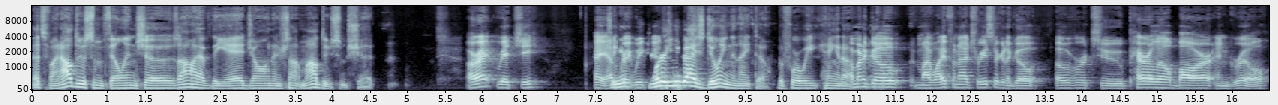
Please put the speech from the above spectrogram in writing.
That's fine. I'll do some fill-in shows. I'll have the edge on or something. I'll do some shit. All right, Richie. Hey, have So a great weekend. What are you guys doing tonight, though? Before we hang it up, I'm gonna go. My wife and I, Teresa, are gonna go over to Parallel Bar and Grill.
